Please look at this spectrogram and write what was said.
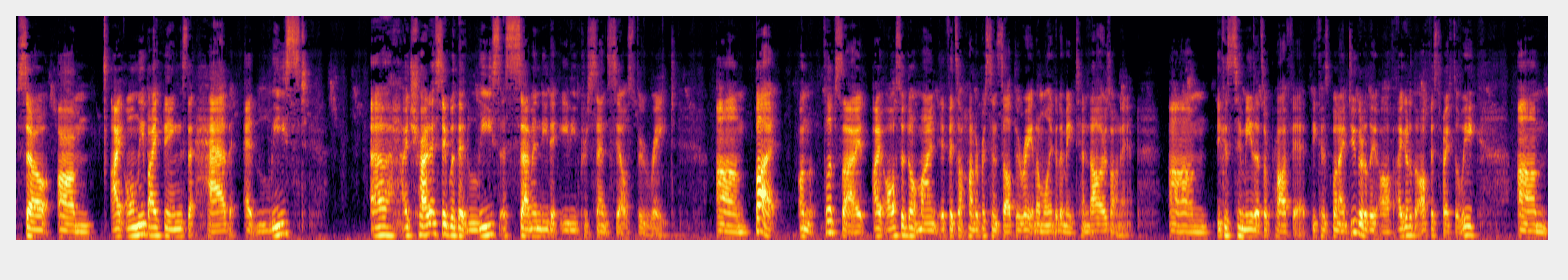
So um, I only buy things that have at least, uh, I try to stick with at least a 70 to 80% sales through rate. Um, but on the flip side, I also don't mind if it's 100% sell through rate and I'm only going to make $10 on it um, because to me that's a profit. Because when I do go to the off, I go to the office twice a week. Um,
